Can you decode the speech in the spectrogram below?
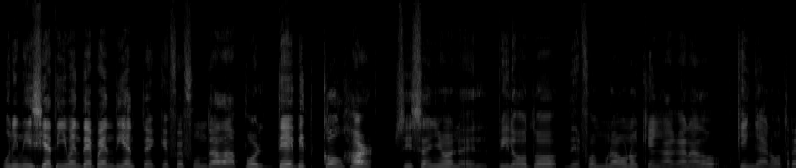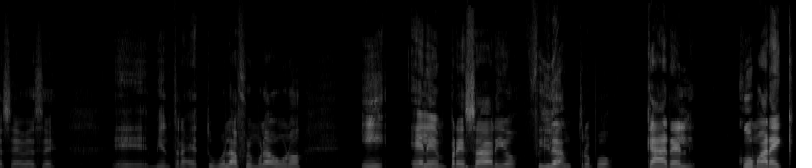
una iniciativa independiente que fue fundada por David Coulthard, sí señor, el piloto de Fórmula 1, quien ha ganado, quien ganó 13 veces eh, mientras estuvo en la Fórmula 1, y el empresario filántropo Karel Komarek.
